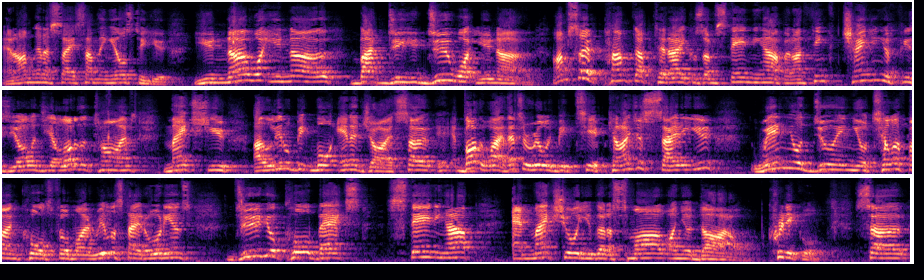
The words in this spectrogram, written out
And I'm going to say something else to you. You know what you know, but do you do what you know? I'm so pumped up today because I'm standing up, and I think changing your physiology a lot of the times makes you a little bit more energized. So, by the way, that's a really big tip. Can I just say to you, when you're doing your telephone calls for my real estate audience, do your callbacks standing up and make sure you've got a smile on your dial. Critical. So,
